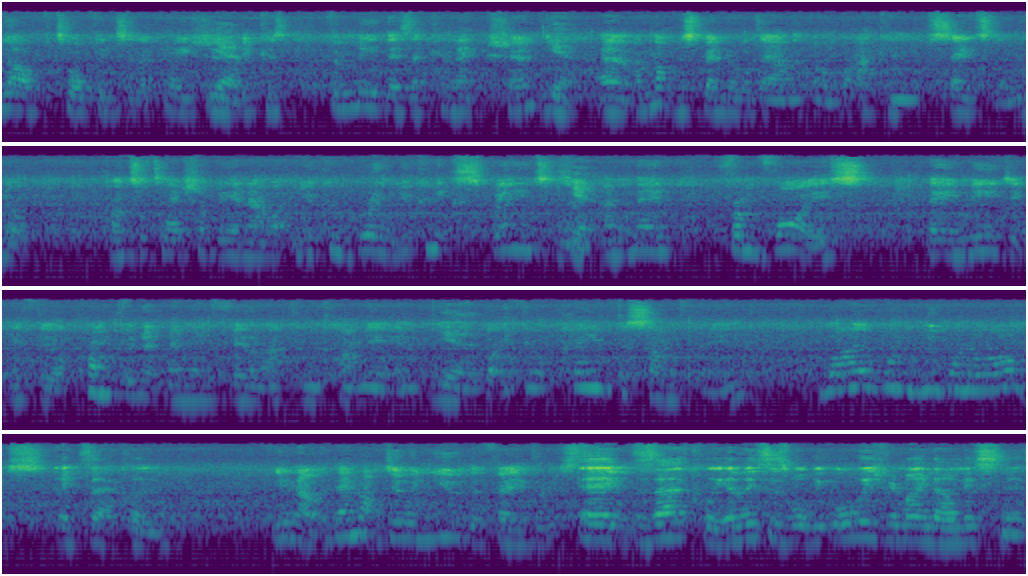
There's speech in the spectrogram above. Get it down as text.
love talking to the patient Yeah. because for me there's a connection. Yeah. Um, I'm not going to spend all day on the phone, but I can say to them, look, consultation will be an hour. You can bring, you can explain to them, Yeah. and then from voice, they immediately feel confident and they feel I can come in. Yeah. But if you're paying for something, why wouldn't you want to ask? Exactly. You know, they're not doing you the favour. Exactly, and this is what we always remind our listeners.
